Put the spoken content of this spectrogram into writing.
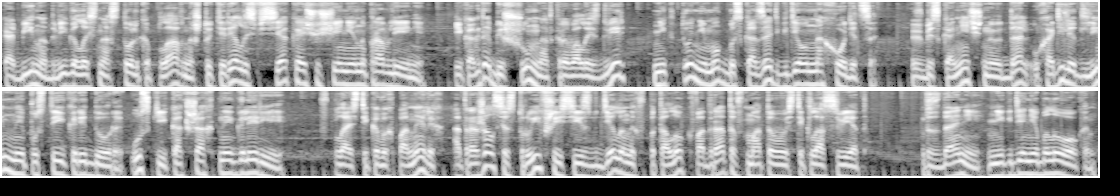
Кабина двигалась настолько плавно, что терялось всякое ощущение направления – и когда бесшумно открывалась дверь, никто не мог бы сказать, где он находится. В бесконечную даль уходили длинные пустые коридоры, узкие, как шахтные галереи. В пластиковых панелях отражался струившийся из вделанных в потолок квадратов матового стекла свет. В здании нигде не было окон,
